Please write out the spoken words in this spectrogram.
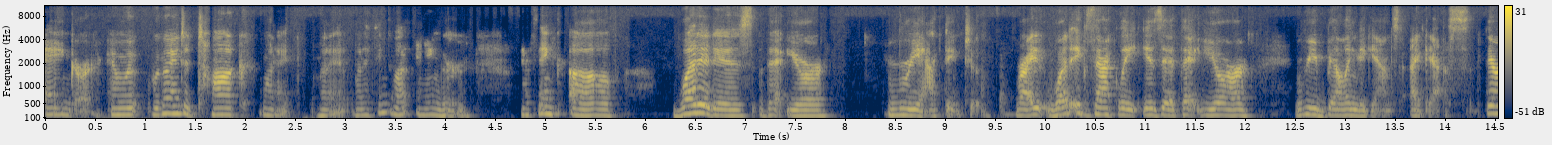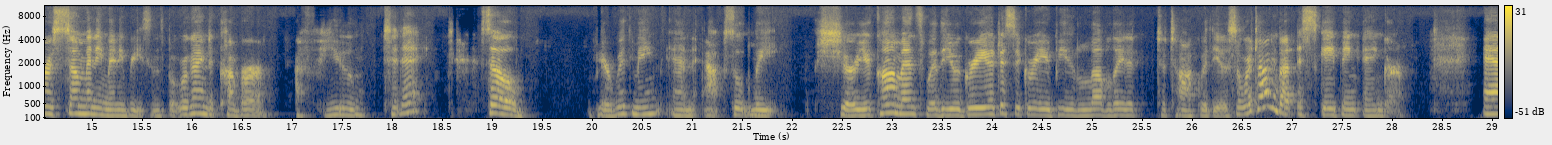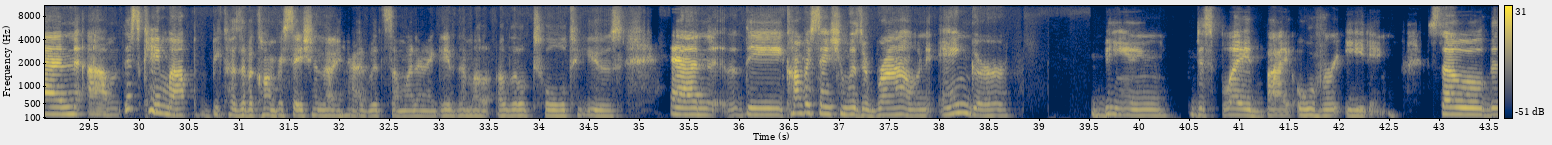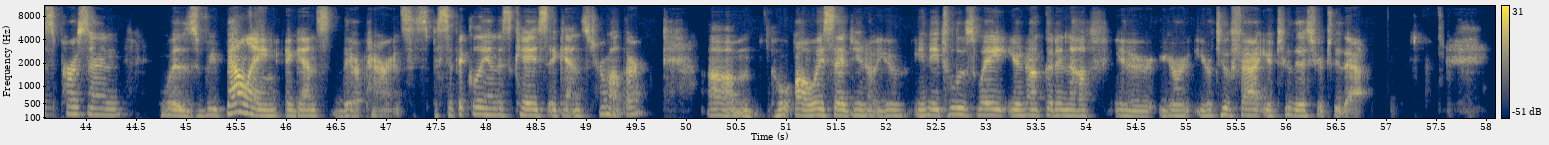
anger. And we're, we're going to talk when I when I when I think about anger, I think of what it is that you're reacting to, right? What exactly is it that you're rebelling against, I guess. There are so many, many reasons, but we're going to cover a few today. So bear with me and absolutely share your comments, whether you agree or disagree. It'd be lovely to, to talk with you. So we're talking about escaping anger. And um, this came up because of a conversation that I had with someone, and I gave them a, a little tool to use. And the conversation was around anger being displayed by overeating. So this person was rebelling against their parents, specifically in this case against her mother, um, who always said, you know, you you need to lose weight, you're not good enough, you're you're you're too fat, you're too this, you're too that.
